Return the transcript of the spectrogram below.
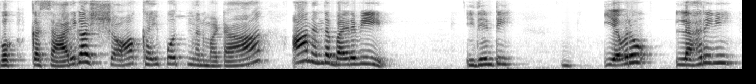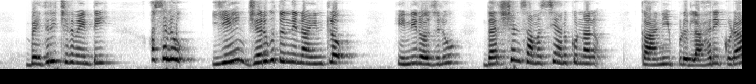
ఒక్కసారిగా షాక్ అయిపోతుందనమాట ఆనంద భైరవి. ఇదేంటి? ఎవరో లహరిని బెదిరించడం ఏంటి? అసలు ఏం జరుగుతుంది నా ఇంట్లో? ఇన్ని రోజులు దర్శన్ సమస్య అనుకున్నాను. కానీ ఇప్పుడు లహరి కూడా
